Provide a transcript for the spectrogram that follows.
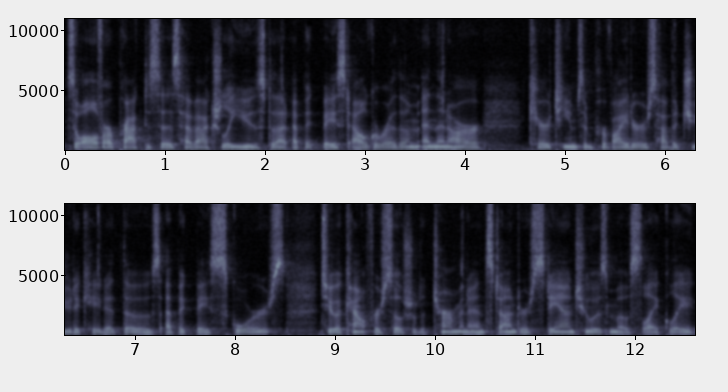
So all of our practices have actually used that EPIC based algorithm, and then our care teams and providers have adjudicated those Epic based scores to account for social determinants to understand who is most likely.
